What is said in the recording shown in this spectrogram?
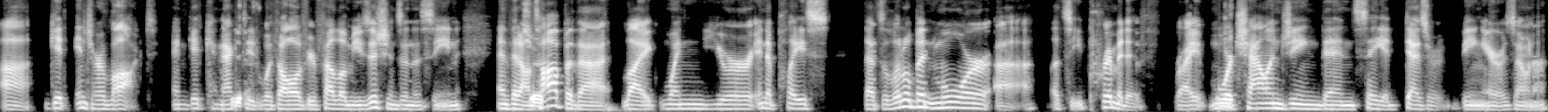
uh, get interlocked and get connected with all of your fellow musicians in the scene. And then on sure. top of that, like when you're in a place that's a little bit more, uh, let's see, primitive, right? More mm-hmm. challenging than, say, a desert being Arizona.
